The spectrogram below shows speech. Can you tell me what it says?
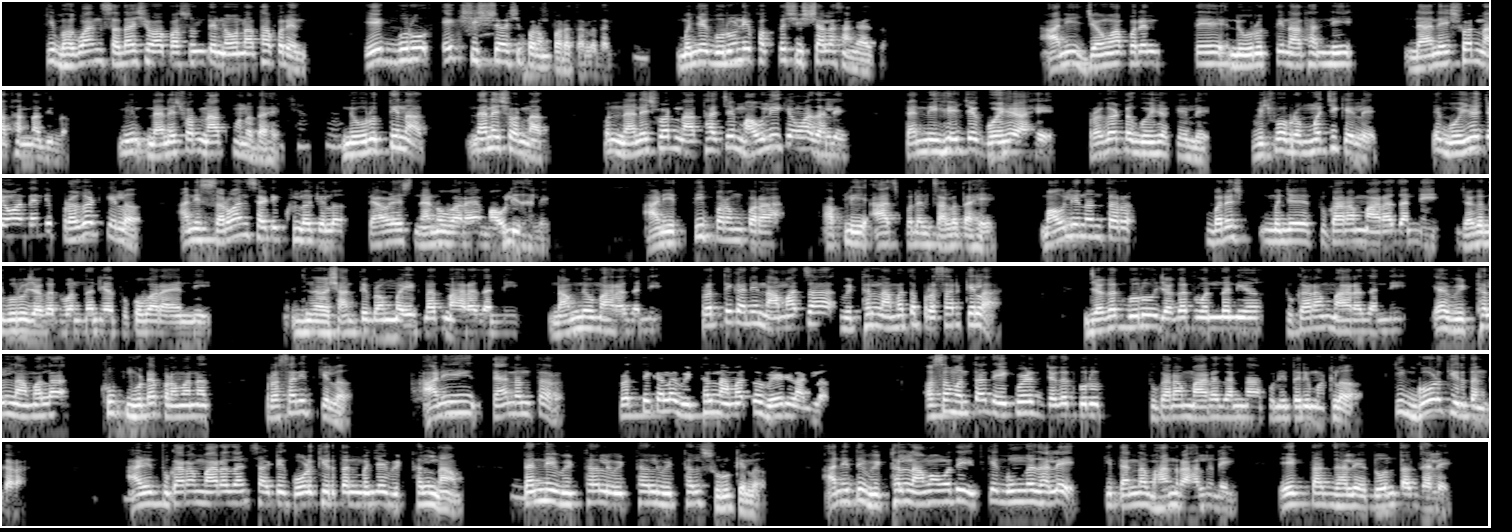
की भगवान सदाशिवापासून ते नवनाथापर्यंत एक गुरु एक शिष्य अशी परंपरा चालत आली. म्हणजे गुरुनी फक्त शिष्याला सांगायचं. आणि जेव्हापर्यंत ते निवृत्तीनाथांनी ज्ञानेश्वर नाथांना दिलं. मी ज्ञानेश्वर नाथ म्हणत आहे. निवृत्तीनाथ ज्ञानेश्वरनाथ. पण ज्ञानेश्वर नाथाचे माऊली केव्हा झाले? त्यांनी हे जे गुह्य आहे प्रगट गुह्य केले विश्वब्रह्मची केले. ते गुह्य जेव्हा त्यांनी प्रगट केलं आणि सर्वांसाठी खुलं केलं त्यावेळेस ज्ञानोबाराय माऊली झाले. आणि ती परंपरा आपली आजपर्यंत चालत आहे. माऊलीनंतर बरेच म्हणजे तुकाराम महाराजांनी जगद्गुरु जगतवंदन या तुकोबारायांनी शांतीब्रह्म एकनाथ महाराजांनी नामदेव महाराजांनी प्रत्येकाने नामाचा विठ्ठल नामाचा प्रसार केला. जगद्गुरु जगतवंदनीय तुकाराम महाराजांनी या विठ्ठल नामाला खूप मोठ्या प्रमाणात प्रसारित केलं. आणि त्यानंतर प्रत्येकाला विठ्ठल नामाचं वेळ लागलं. असं म्हणतात एक वेळ जगद्गुरु तुकाराम महाराजांना कोणीतरी म्हटलं की गोड कीर्तन करा. आणि तुकाराम महाराजांसाठी गोड कीर्तन म्हणजे विठ्ठल नाम. त्यांनी विठ्ठल विठ्ठल विठ्ठल सुरू केलं. आणि ते विठ्ठल नामामध्ये इतके गुंग झाले की त्यांना भान राहिलं नाही. एक तास झाले दोन तास झाले.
